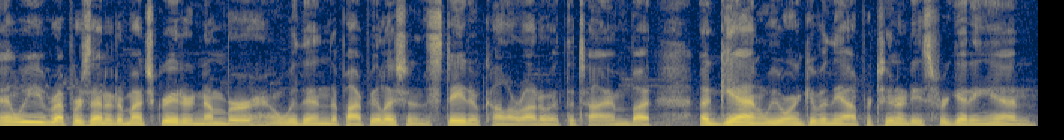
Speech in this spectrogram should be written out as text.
And we represented a much greater number within the population of the state of Colorado at the time, but again, we weren't given the opportunities for getting in.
